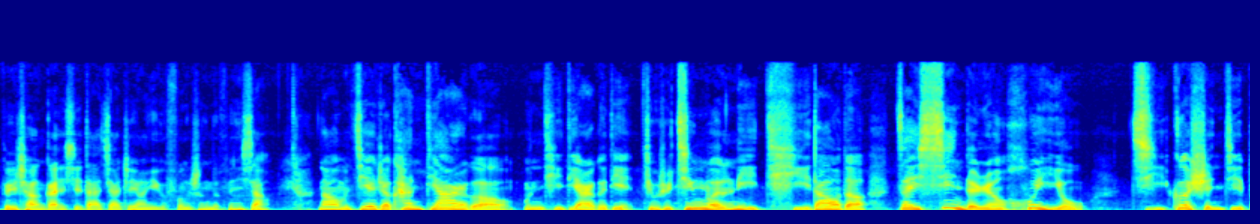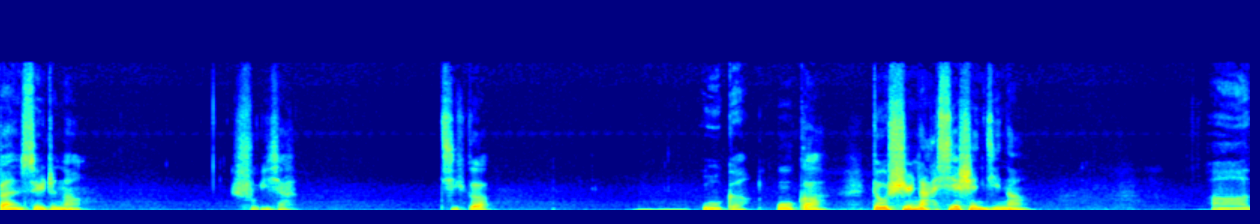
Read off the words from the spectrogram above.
非常感谢大家这样一个丰盛的分享。那我们接着看第二个问题，第二个点就是经文里提到的，在信的人会有几个神迹伴随着呢？数一下，几个？五个。五个，都是哪些神迹呢？呃，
